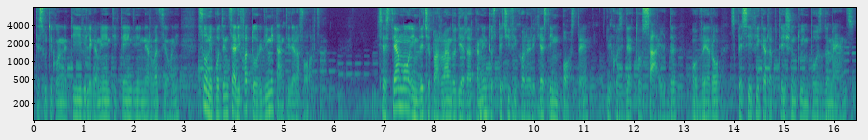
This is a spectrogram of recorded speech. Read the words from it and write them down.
tessuti connettivi, legamenti, tendini, innervazioni, sono i potenziali fattori limitanti della forza. Se stiamo invece parlando di adattamento specifico alle richieste imposte, il cosiddetto SIDE, ovvero Specific Adaptation to Imposed Demands,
